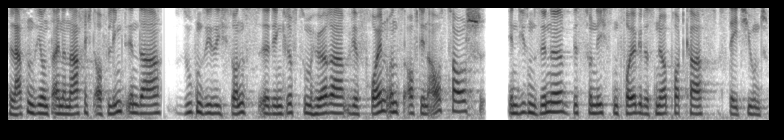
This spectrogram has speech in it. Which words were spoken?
Lassen Sie uns eine Nachricht auf LinkedIn da. Suchen Sie sich sonst äh, den Griff zum Hörer. Wir freuen uns auf den Austausch. In diesem Sinne, bis zur nächsten Folge des Nerd Podcasts. Stay tuned.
